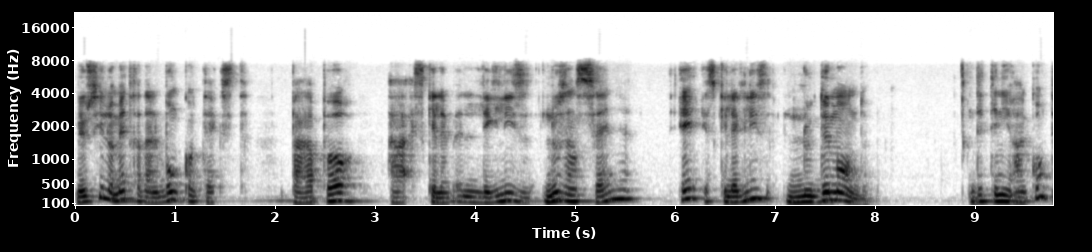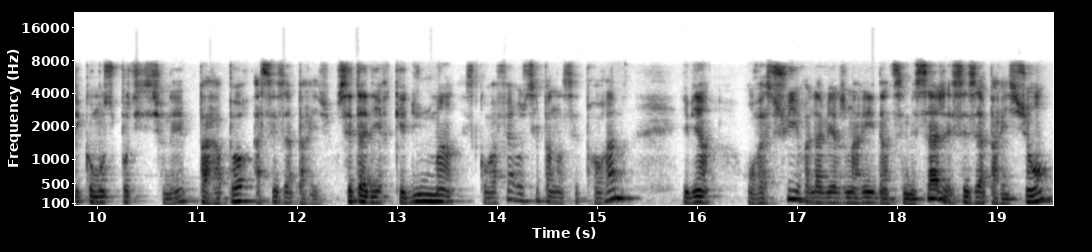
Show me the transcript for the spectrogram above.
mais aussi le mettre dans le bon contexte par rapport à ce que l'Église nous enseigne et ce que l'Église nous demande de tenir en compte et comment se positionner par rapport à ces apparitions. C'est-à-dire que d'une main, ce qu'on va faire aussi pendant ce programme, eh bien, on va suivre la Vierge Marie dans ses messages et ses apparitions.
